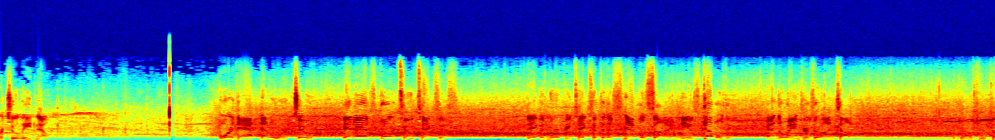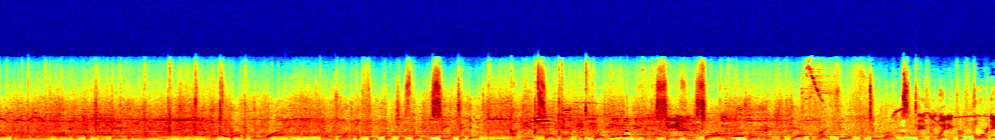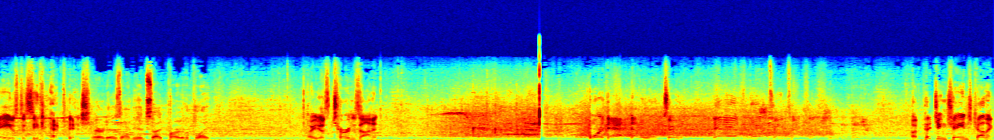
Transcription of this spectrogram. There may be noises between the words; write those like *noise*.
4-2 lead now. Or that. That'll work too. It is 4-2 Texas. David Murphy takes it to the Snapple sign. He has doubled it. And the Rangers are on top. The guys you were talking earlier how the pitching gave it away. And that's probably why. That was one of the few pitches that he seemed to hit on the inside half of the plate. And as soon as he saw it, he drove it into the gap in right field for two runs. He's been waiting for four days to see *laughs* that pitch. There it is on the inside part of the plate. Oh, he just turns on it. Or that. That'll work too. It is 4-2 Texas. A pitching change coming.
